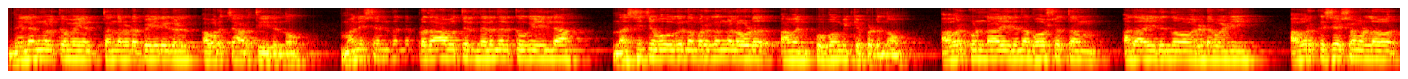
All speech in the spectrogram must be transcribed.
നിലങ്ങൾക്ക് മേൽ തങ്ങളുടെ പേരുകൾ അവർ ചാർത്തിയിരുന്നു. മനുഷ്യൻ തന്റെ പ്രതാപത്തിൽ നിലനിൽക്കുകയില്ല. നശിച്ചു പോകുന്ന മൃഗങ്ങളോട് അവൻ ഉപമിക്കപ്പെടുന്നു. അവർക്കുണ്ടായിരുന്ന ഭോഷത്വം അതായിരുന്നു അവരുടെ വഴി. അവർക്ക് ശേഷമുള്ളവർ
